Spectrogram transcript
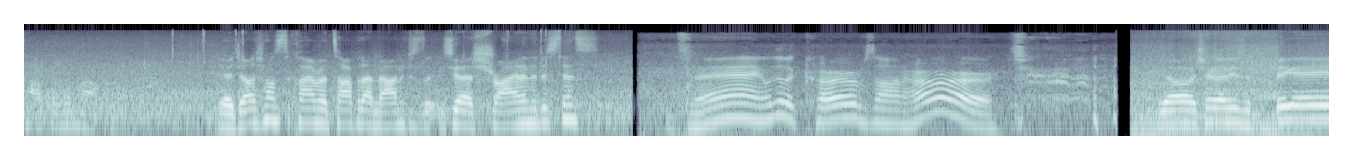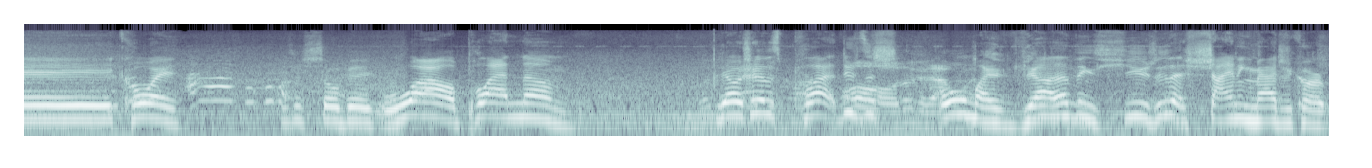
top of the mountain. Yeah, Josh wants to climb to the top of that mountain because you see that shrine in the distance? Dang, look at the curves on her. Yo, check out these big koi. These are so big. Wow, platinum. Yo, check out this plat. Dude, this. Oh, look oh one. my god, that thing's huge. Look at that shining Magikarp.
